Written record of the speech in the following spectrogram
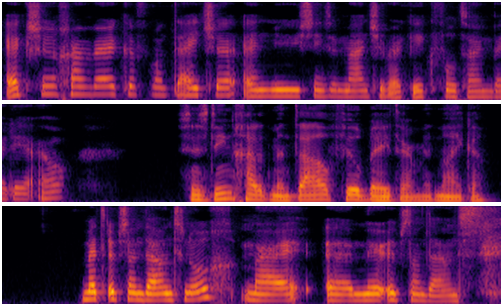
Action gaan werken voor een tijdje. En nu sinds een maandje werk ik fulltime bij DHL. Sindsdien gaat het mentaal veel beter met Maaike. Met ups en downs nog, maar eh, meer ups dan downs.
